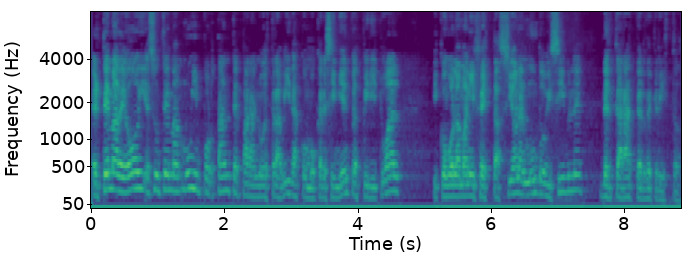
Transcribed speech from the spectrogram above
El tema de hoy es un tema muy importante para nuestra vida como crecimiento espiritual y como la manifestación al mundo visible del carácter de Cristo,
